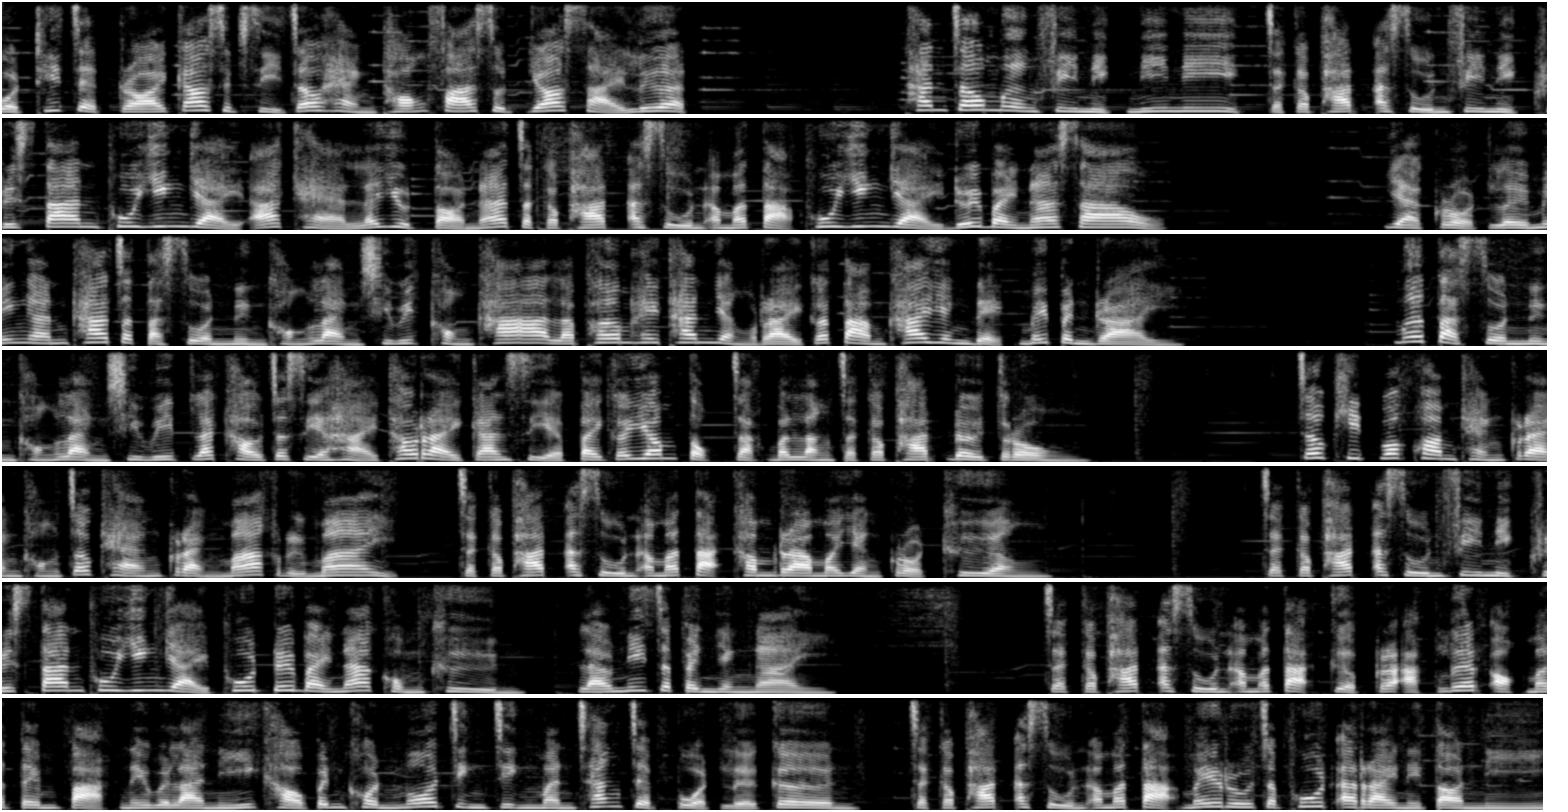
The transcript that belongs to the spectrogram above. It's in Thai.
บทที่ 794 เจ้าแห่งท้องฟ้าสุดยอดสายเลือด ท่านเจ้าเมืองฟีนิกซ์นี่นี่จักรพรรดิอสูรฟีนิกคริสตันผู้ยิ่งใหญ่อ้าแขนและหยุดต่อหน้าจักรพรรดิอสูรอมตะผู้ยิ่งใหญ่ด้วยใบหน้าเศร้า อย่าโกรธเลยไม่งั้นข้าจะตัดส่วนหนึ่งของแหล่งชีวิตของข้าและเพิ่มให้ท่านอย่างไรก็ตามข้ายังเด็กไม่เป็นไรเมื่อตัดส่วนหนึ่งของแหล่งชีวิตและเขาจะเสียหายเท่าไหร่การเสียไปก็ย่อมตกจากบัลลังก์จักรพรรดิโดยตรง เจ้าคิดว่าความแข็งแกร่งของเจ้าแข็งแกร่งมากหรือไม่ จักรพรรดิอสูรอมตะคำรามาอย่างโกรธเคือง จักรพรรดิอสูรฟีนิกคริสตันผู้ยิ่งใหญ่พูดด้วยใบหน้าขมขื่น แล้วนี่จะเป็นยังไง จักรพรรดิอสูรอมตะเกือบกระอักเลือดออกมาเต็มปากในเวลานี้เขาเป็นคนโง่จริง ๆ มันช่างเจ็บปวดเหลือเกิน จักรพรรดิอสูรอมตะไม่รู้จะพูดอะไรในตอนนี้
